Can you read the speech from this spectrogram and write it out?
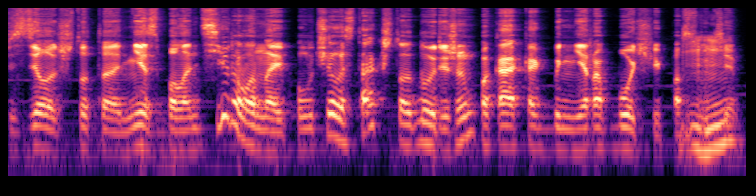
сделать что-то не сбалансированное, и получилось так, что, ну, режим пока как бы не рабочий, по mm-hmm. сути.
